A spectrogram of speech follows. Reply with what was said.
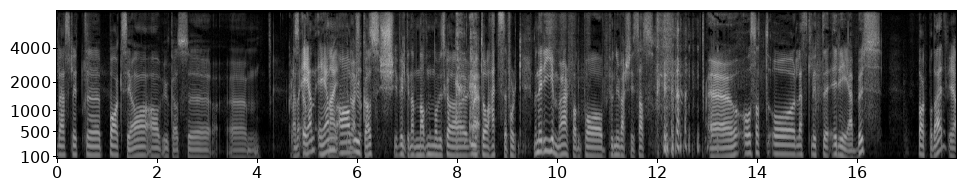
Leste litt uh, baksida av ukas uh, um, En, en Nei, av ukas Hvilken av navn når vi skal ut og hetse folk. Men det rimer i hvert fall på, på Universisas. uh, og satt og leste litt rebus bakpå der. Ja.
